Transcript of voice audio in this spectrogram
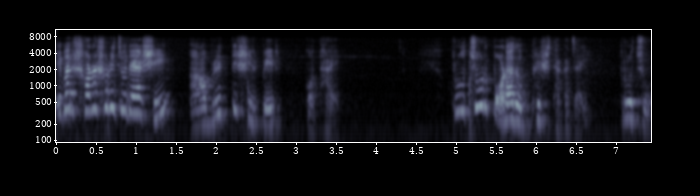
এবার সরাসরি চলে আসি আবৃত্তি শিল্পের কথায়। প্রচুর পড়ার অভ্যেস থাকা চাই, প্রচুর।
